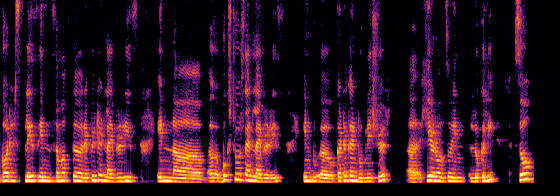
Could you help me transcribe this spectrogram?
got its place in some of the reputed libraries in uh, uh, bookstores and libraries in uh, Cuttack and Bhubaneswar. Uh, here also in locally. So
